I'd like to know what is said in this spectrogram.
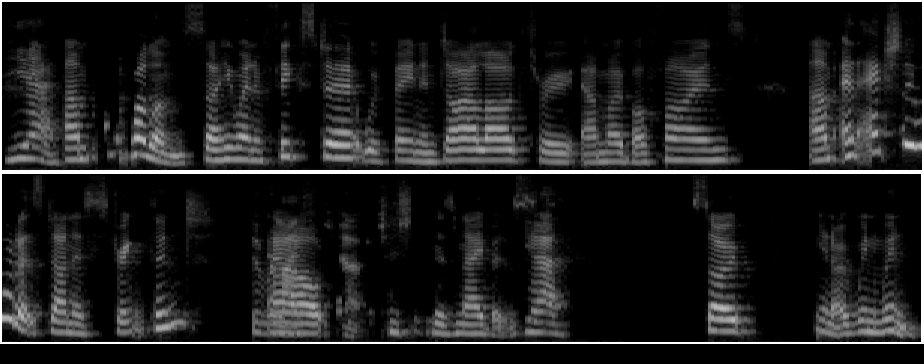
Yeah. Um, no problems. So he went and fixed it. We've been in dialogue through our mobile phones. Um, and actually, what it's done is strengthened The our relationship. relationship as neighbors. Yeah. So, you know, win win.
